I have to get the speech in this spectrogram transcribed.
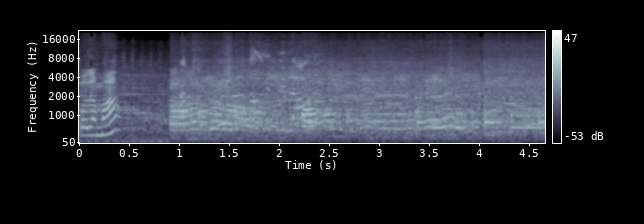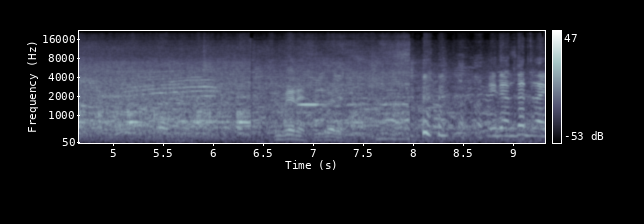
పోదామా? ఇదంతా డ్రై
